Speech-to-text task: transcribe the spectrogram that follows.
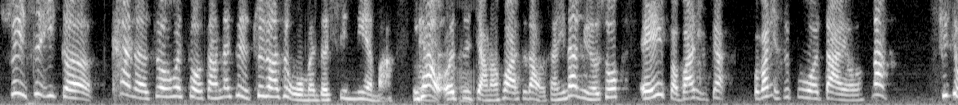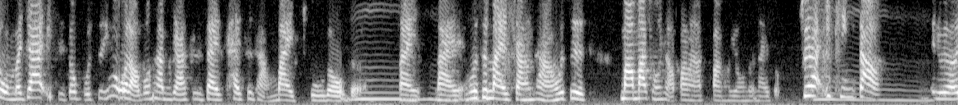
所以是一个看了之后会受伤，但是最重要是我们的信念嘛。你看我儿子讲的话是让我伤心，那女儿说：“哎，爸爸你这样，爸爸你是富二代哦。”那其实我们家一直都不是，因为我老公他们家是在菜市场卖猪肉的，嗯、卖卖或是卖香肠，或是妈妈从小帮他帮佣的那种，所以他一听到、嗯、女儿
